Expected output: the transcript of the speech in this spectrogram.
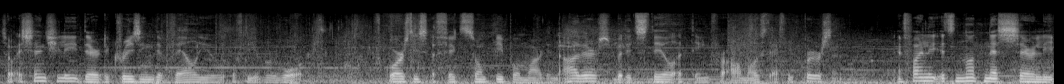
So essentially they're decreasing the value of the reward. Of course this affects some people more than others, but it's still a thing for almost every person. And finally, it's not necessarily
